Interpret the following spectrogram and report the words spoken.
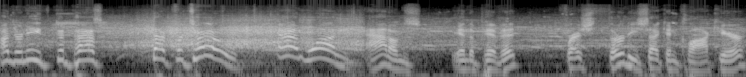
Underneath. Good pass. Back for two. And one. Adams in the pivot. Fresh 30 second clock here.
